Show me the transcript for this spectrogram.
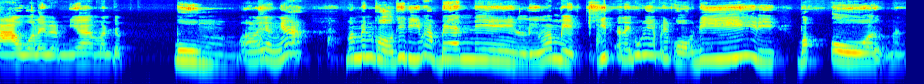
าวอะไรแบบเนี้ย มันจะปุ่มอะไรอย่างเงี้ย มันเป็นของที่ดีมากแบรนด์เนมหรือว่าเมดคิดอะไรพวกนี้เป็นของดีดีบ็อกโออะไรแบบนั้น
